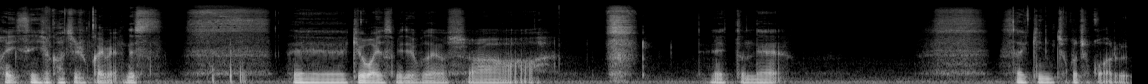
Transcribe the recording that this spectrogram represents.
はい、1180回目です。えー、今日は休みでございました。えっとね、最近ちょこちょこある、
